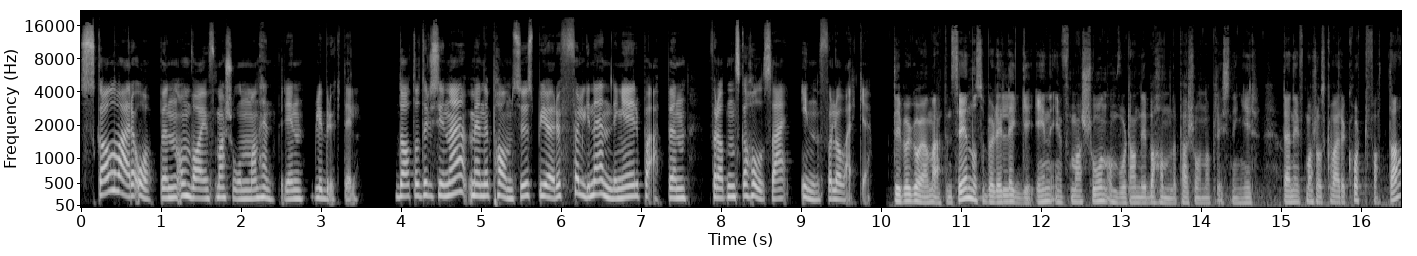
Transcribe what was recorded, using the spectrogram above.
skal være åpen om hva informasjonen man henter inn, blir brukt til. Datatilsynet mener Palmsus bør gjøre følgende endringer på appen for at den skal holde seg innenfor lovverket. De bør gå gjennom appen sin og så bør de legge inn informasjon om hvordan de behandler personopplysninger. Den informasjonen skal være kortfatta,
